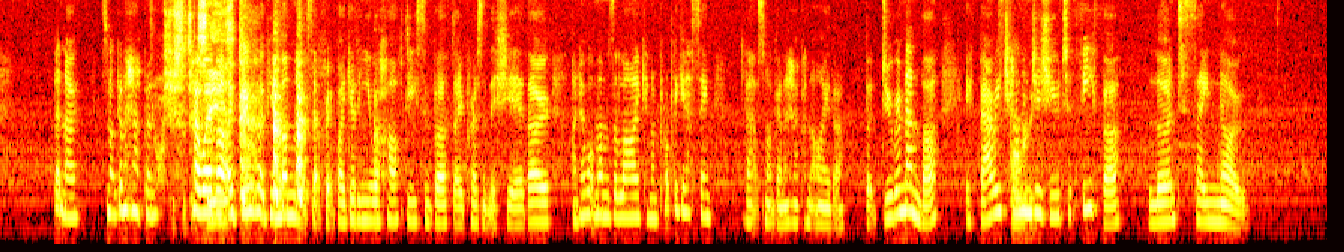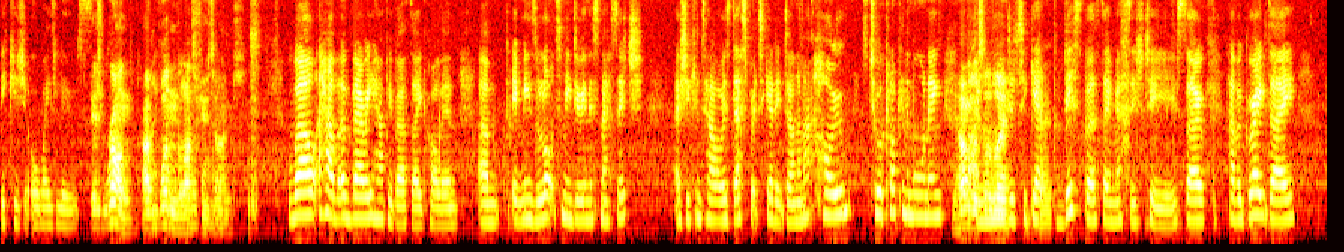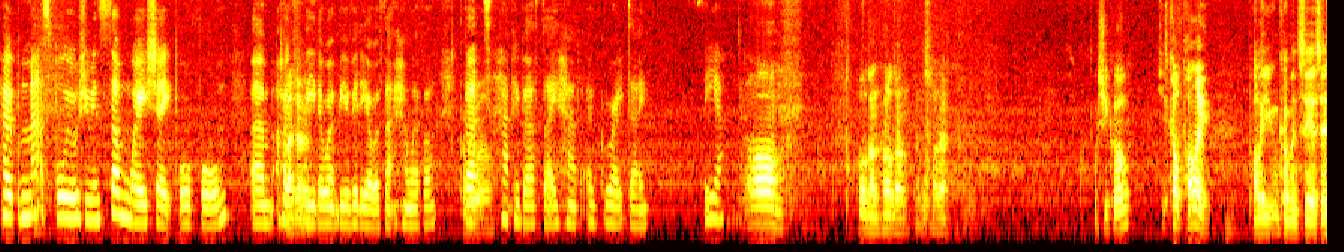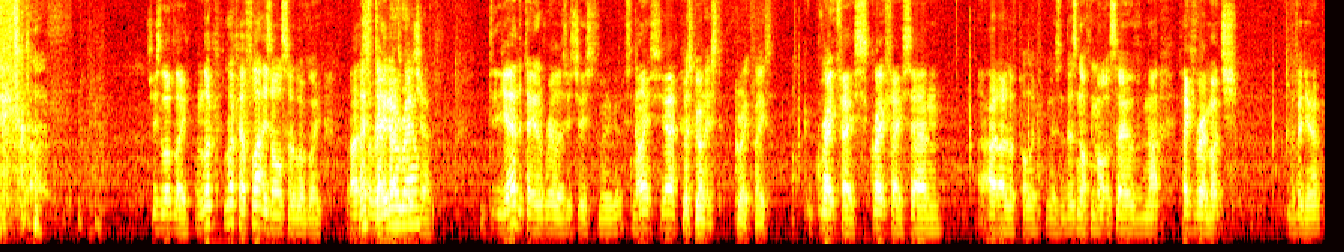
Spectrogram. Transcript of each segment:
But no, it's not going to happen. Oh, she's such a However, I do hope your mum makes up for it by getting you a half decent birthday present this year. Though I know what mums are like, and I'm probably guessing that's not going to happen either. But do remember, if Barry challenges you to FIFA, learn to say no, because you always lose. It's wrong. I've I won the last few times. Well, have a very happy birthday, Colin. Um, it means a lot to me doing this message. As you can tell, I was desperate to get it done. I'm at home. It's two o'clock in the morning. Your home but looks I lovely. needed to get Dead. this birthday message to you. So have a great day. Hope Matt spoils you in some way, shape, or form. Um, hopefully there won't be a video of that, however. Probably but will. happy birthday. Have a great day. See ya. Oh, hold on, hold on. I just want to. What's she called? She's called Polly. Polly, you can come and see us anytime. She's lovely, and look, look, her flat is also lovely. Right, Nice that's a really dado nice rail. picture. Yeah, the dado rail is just, just Very good. it's nice. Yeah, Let's be honest, great face. great face, great face. Um, I, I love Polly. There's, there's nothing more to say other than that. Thank you very much. for The video.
